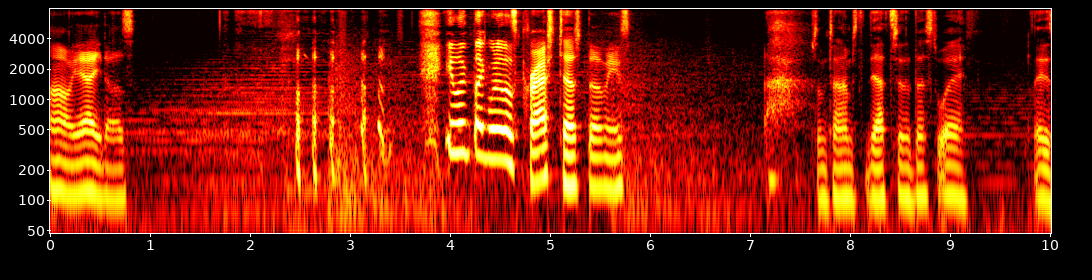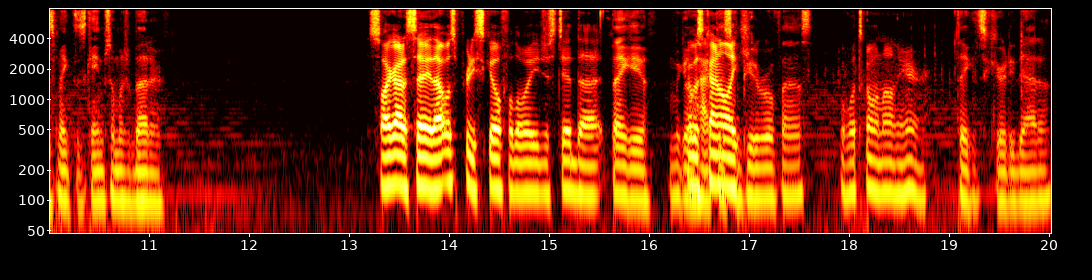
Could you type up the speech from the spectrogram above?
Oh yeah, he does. he looked like one of those crash test dummies. Sometimes the deaths are the best way. They just make this game so much better. So I gotta say that was pretty skillful the way you just did that. Thank you. Let me go It was hack kinda this like- computer real fast. What's going on here? Taking security data.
